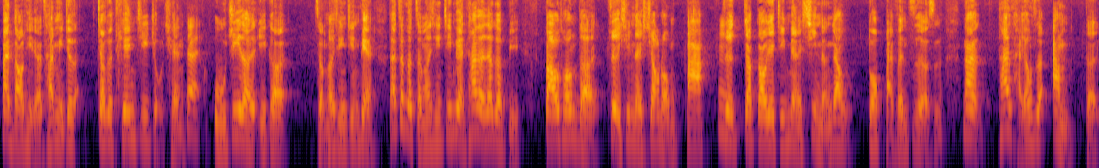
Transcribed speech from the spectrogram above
半导体的产品就是。叫做天玑九千，对，五 G 的一个整合型镜片。那这个整合型镜片，它的那个比高通的最新的骁龙八，所以叫高阶镜片的性能要多百分之二十。那它采用是 ARM 的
